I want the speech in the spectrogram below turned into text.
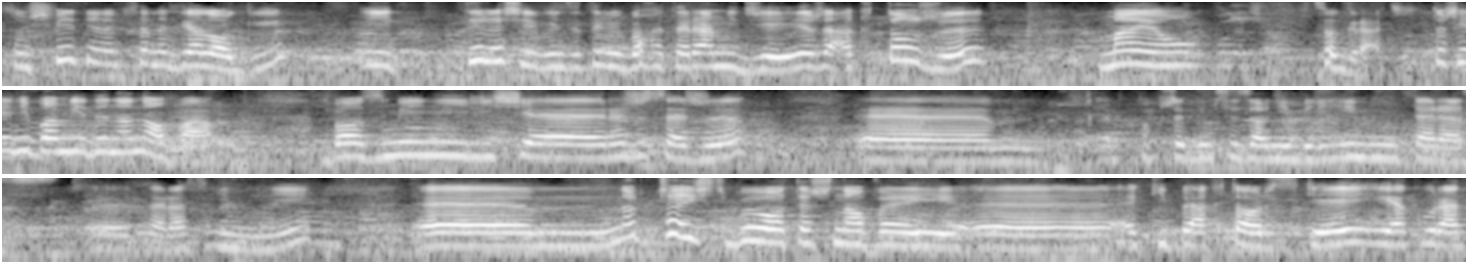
są świetnie napisane dialogi i tyle się między tymi bohaterami dzieje, że aktorzy mają co grać. Też ja nie byłam jedyna nowa, bo zmienili się reżyserzy. W poprzednim sezonie byli inni, teraz, e, teraz inni. No, część było też nowej e, ekipy aktorskiej i akurat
